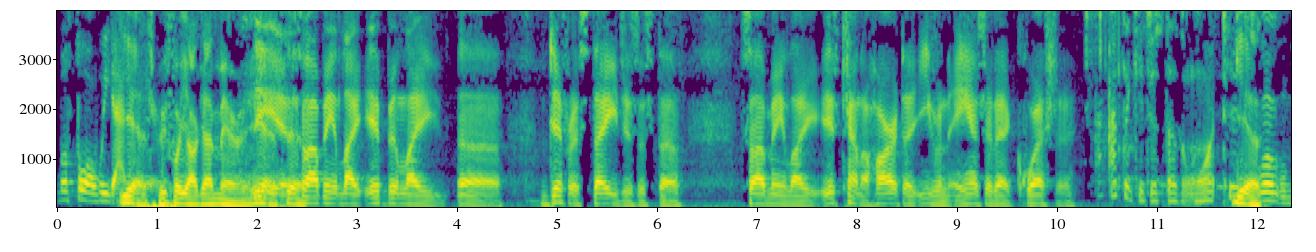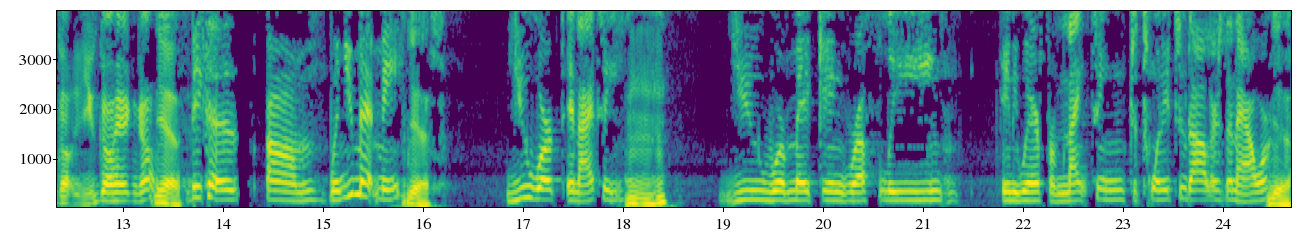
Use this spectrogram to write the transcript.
before we got married. Yes, married. before y'all got married. Yeah, Yes, yes. so I mean, like it been like uh different stages and stuff. So I mean, like it's kind of hard to even answer that question. I think he just doesn't want to. yes. Well, go, you go ahead and go. yes. Because um, when you met me, Yes. you worked in IT. Mm-hmm. You were making roughly anywhere from nineteen to twenty-two dollars an hour. Yeah.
